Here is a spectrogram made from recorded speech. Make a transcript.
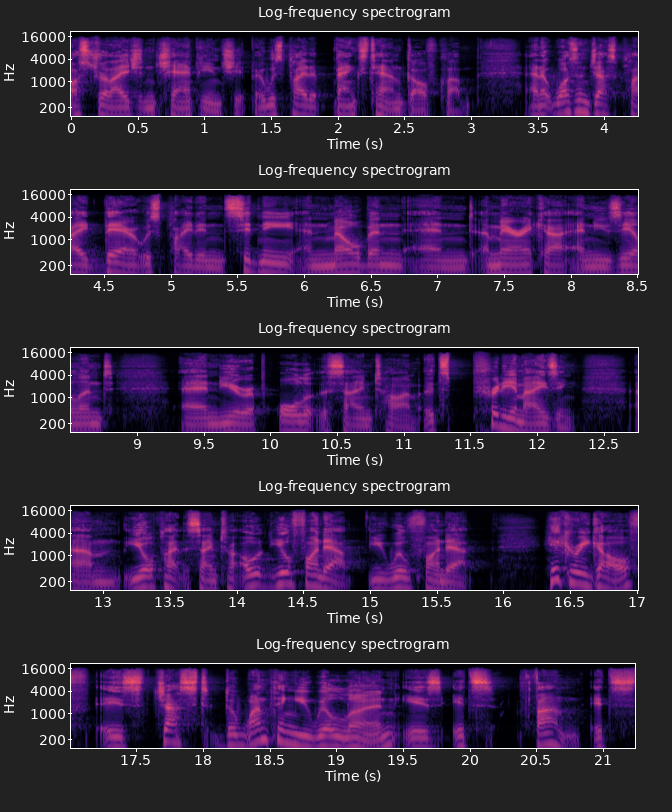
Australasian Championship. It was played at Bankstown Golf Club. And it wasn't just played there, it was played in Sydney and Melbourne and America and New Zealand and Europe all at the same time. It's pretty amazing. Um, you all play at the same time. Oh, you'll find out. You will find out. Hickory Golf is just the one thing you will learn is it's fun. It's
